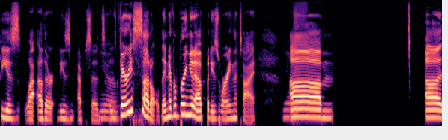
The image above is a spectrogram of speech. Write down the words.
these la- other these episodes. Yeah. Very subtle. They never bring it up, but he's wearing the tie. Yeah. Um uh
